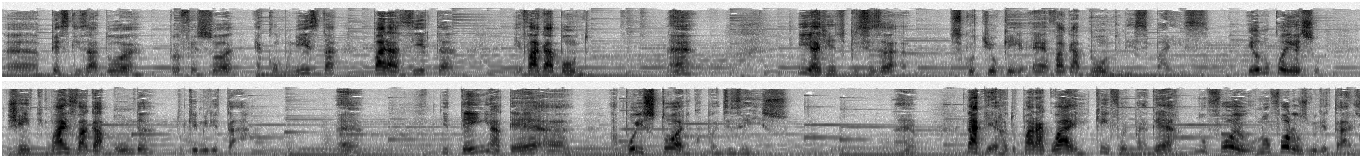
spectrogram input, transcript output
uh, pesquisador, professor é comunista, parasita e vagabundo. Né? E a gente precisa discutir o que é vagabundo nesse país. Eu não conheço gente mais vagabunda do que militar. Né? E tem até a, apoio histórico para dizer isso. Né? Na Guerra do Paraguai, quem foi para a guerra não, foi, não foram os militares,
